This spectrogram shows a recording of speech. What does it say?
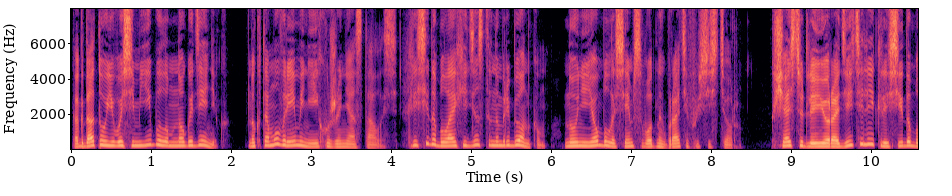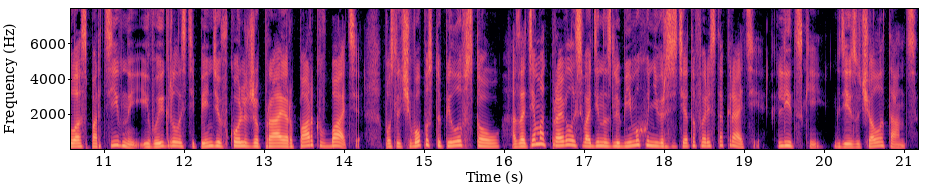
Когда-то у его семьи было много денег, но к тому времени их уже не осталось. Крисида была их единственным ребенком, но у нее было семь сводных братьев и сестер. К счастью для ее родителей, Крисида была спортивной и выиграла стипендию в колледже Прайер Парк в Бате, после чего поступила в Стоу, а затем отправилась в один из любимых университетов аристократии – Лидский, где изучала танцы.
